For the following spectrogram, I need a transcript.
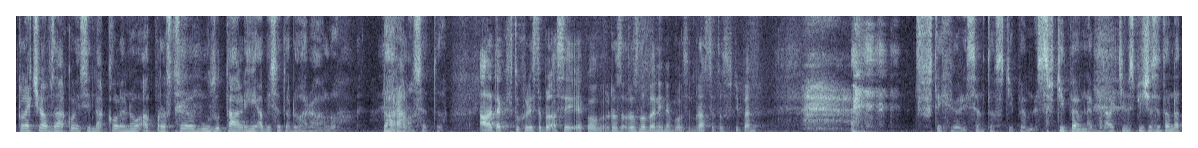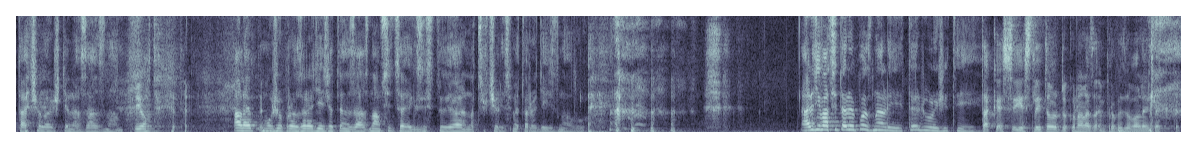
klečel v zákulisí na kolenu a prostřel můzu tálí, aby se to dohrálo. Dohrálo se to. Ale tak v tu chvíli jste byl asi jako roz, rozlobený, nebo bral jste to s vtipem? Té chvíli jsem to s vtipem, s vtipem nebral, tím spíš, že se to natáčelo ještě na záznam. Jo. Ale můžu prozradit, že ten záznam sice existuje, ale natočili jsme to raději znovu. ale diváci to nepoznali, to je důležitý. Tak jestli, jestli to dokonale zaimprovizovali, tak, tak,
